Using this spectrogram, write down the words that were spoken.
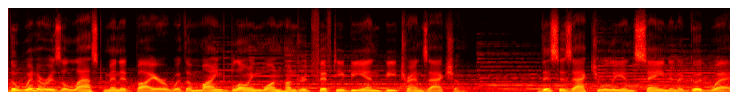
The winner is a last-minute buyer with a mind-blowing 150 BNB transaction. This is actually insane in a good way.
